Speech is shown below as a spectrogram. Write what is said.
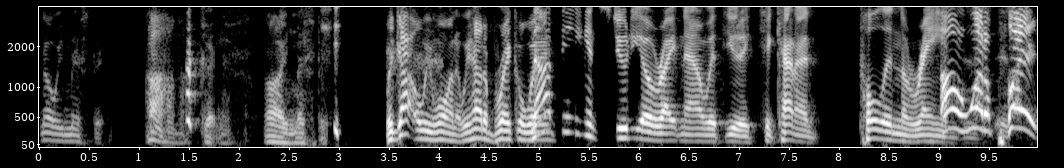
No, he missed it. Oh, my goodness. Oh, he missed it. We got what we wanted. We had a breakaway. Not being in studio right now with you to, to kind of pull in the reins. oh, what a play.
